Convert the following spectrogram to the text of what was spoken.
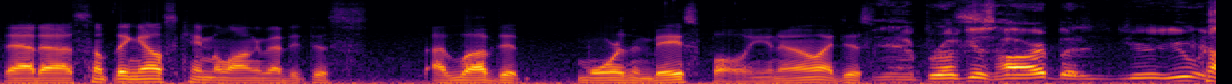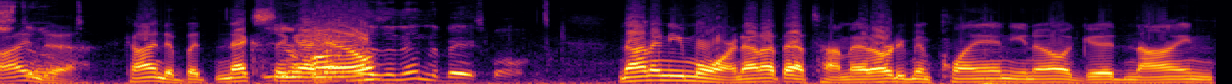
that uh, something else came along that it just, I loved it more than baseball, you know? I just, Yeah, it broke his heart, but you you were kinda, stoked. kinda. But next Your thing I know, wasn't in the baseball. not anymore. Not at that time. I'd already been playing, you know, a good nine,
